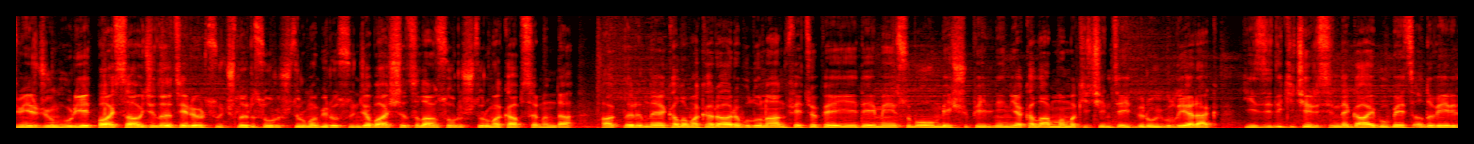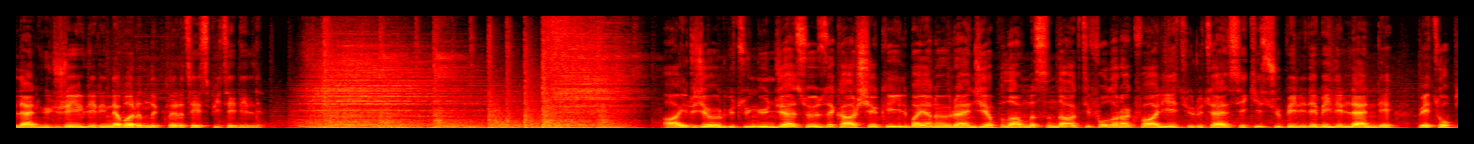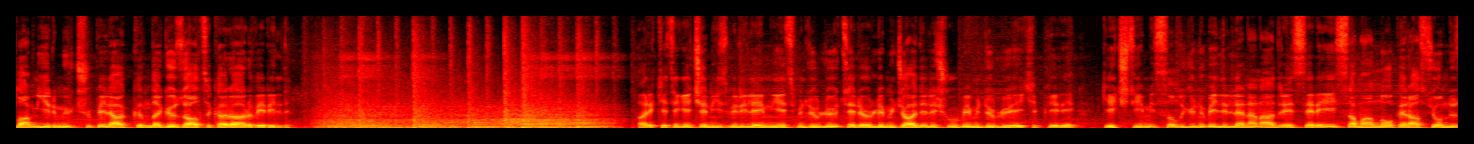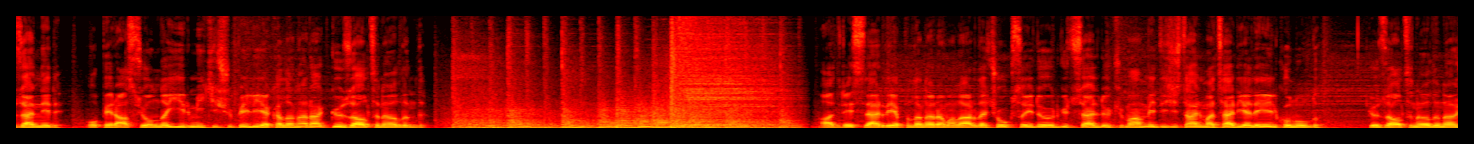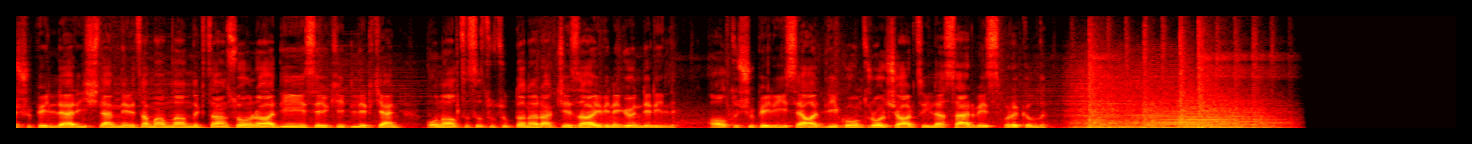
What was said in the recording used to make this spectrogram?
İzmir Cumhuriyet Başsavcılığı Terör Suçları Soruşturma Bürosu'nca başlatılan soruşturma kapsamında haklarında yakalama kararı bulunan FETÖ-PYD mensubu 15 şüphelinin yakalanmamak için tedbir uygulayarak gizlilik içerisinde gaybubet adı verilen hücre evlerinde barındıkları tespit edildi. Ayrıca örgütün güncel sözde Karşıyaka İl Bayan Öğrenci yapılanmasında aktif olarak faaliyet yürüten 8 şüpheli de belirlendi ve toplam 23 şüpheli hakkında gözaltı kararı verildi. Harekete geçen İzmir İl Emniyet Müdürlüğü Terörle Mücadele Şube Müdürlüğü ekipleri geçtiğimiz salı günü belirlenen adreslere eş zamanlı operasyon düzenledi. Operasyonda 22 şüpheli yakalanarak gözaltına alındı. Adreslerde yapılan aramalarda çok sayıda örgütsel döküman ve dijital materyale el konuldu. Gözaltına alınan şüpheliler işlemleri tamamlandıktan sonra adliyeye sevk edilirken 16'sı tutuklanarak cezaevine gönderildi. 6 şüpheli ise adli kontrol şartıyla serbest bırakıldı.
